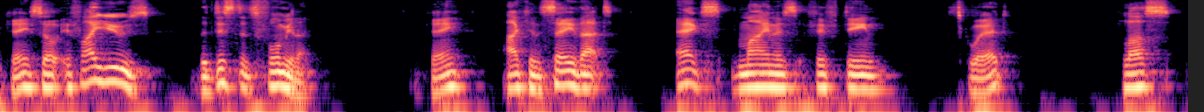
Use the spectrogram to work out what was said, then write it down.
Okay, so if I use the distance formula, okay, I can say that x minus 15 squared plus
